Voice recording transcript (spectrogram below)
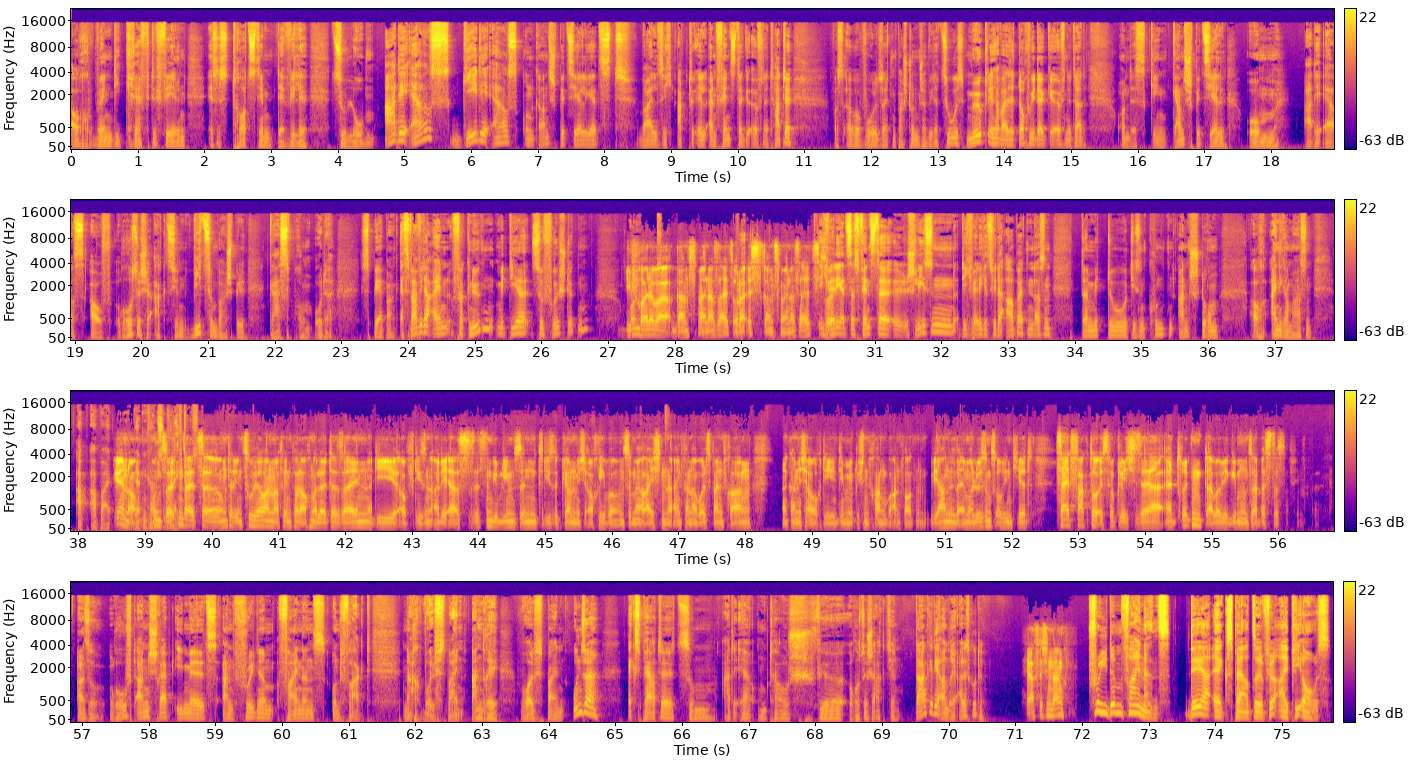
auch wenn die Kräfte fehlen, es ist trotzdem der Wille zu loben. ADRs, GDRs und ganz speziell jetzt, weil sich aktuell ein Fenster geöffnet hatte, was aber wohl seit ein paar Stunden schon wieder zu ist, möglicherweise doch wieder geöffnet hat. Und es ging ganz speziell um ADRs auf russische Aktien, wie zum Beispiel Gazprom oder Sperrbank. Es war wieder ein Vergnügen, mit dir zu frühstücken. Die und Freude war ganz meinerseits oder ist ganz meinerseits. Ich werde jetzt das Fenster äh, schließen. Dich werde ich jetzt wieder arbeiten lassen, damit du diesen Kundenansturm auch einigermaßen abarbeiten genau. werden kannst. Und sollten da jetzt äh, unter den Zuhörern auf jeden Fall auch nur Leute sein, die auf diesen ADRs sitzen geblieben sind, diese können mich auch hier bei uns immer erreichen, einfach nach Wolfsbein fragen. Dann kann ich auch die, die möglichen Fragen beantworten. Wir handeln da immer lösungsorientiert. Zeitfaktor ist wirklich sehr erdrückend, aber wir geben unser Bestes auf jeden Fall. Also ruft an, schreibt E-Mails an Freedom Finance und fragt nach Wolfsbein. André Wolfsbein, unser Experte zum ADR-Umtausch für russische Aktien. Danke dir, André. Alles Gute. Herzlichen Dank. Freedom Finance, der Experte für IPOs.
